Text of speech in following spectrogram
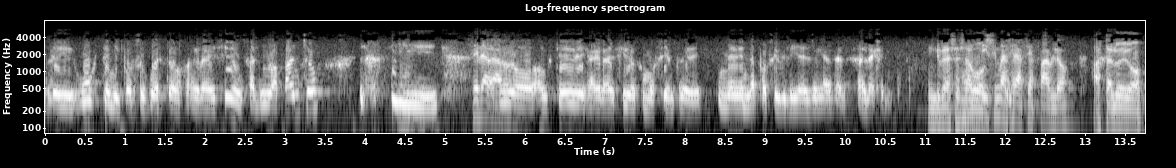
eh, gusten y por supuesto agradecido, un saludo a Pancho y Será saludo a ustedes agradecidos como siempre de que me den la posibilidad de llegar a, a la gente. Gracias a vos. Muchísimas gracias, Pablo. Hasta luego.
